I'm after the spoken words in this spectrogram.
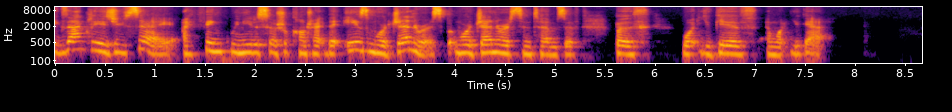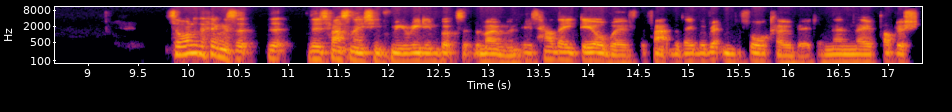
exactly as you say, I think we need a social contract that is more generous, but more generous in terms of both what you give and what you get. So one of the things that that is fascinating for me reading books at the moment is how they deal with the fact that they were written before COVID and then they published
